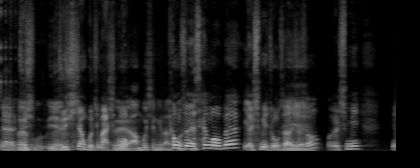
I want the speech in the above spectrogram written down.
네, 예, 주식, 그- 예. 주식시장 보지 마시고 예, 안 보시는 게 나을 평소에. 생업에 열심히 종사하셔서 어, 열심히 예,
